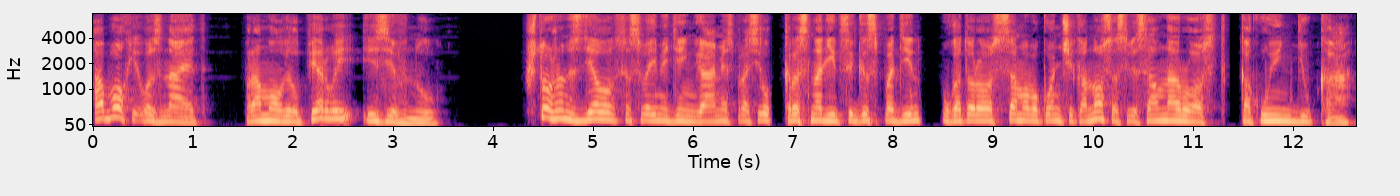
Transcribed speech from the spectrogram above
«А Бог его знает», — промолвил первый и зевнул. «Что же он сделал со своими деньгами?» — спросил краснолицый господин, у которого с самого кончика носа свисал нарост, как у индюка.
